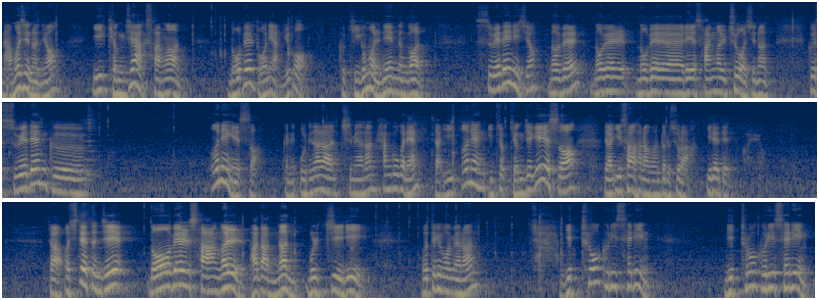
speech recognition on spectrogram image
나머지는요 이 경제학상은 노벨 돈이 아니고 그 기금을 내는 건 스웨덴이죠. 노벨, 노벨, 노벨의 상을 주어지는 그 스웨덴 그 은행에서 우리나라 치면은 한국은행, 자, 이 은행 이쪽 경제계에서 이상 하나 만들어 주라 이래 되는 거예요. 자, 어찌됐든지 노벨상을 받았는 물질이 어떻게 보면은 자, 니트로그리세린, 니트로그리세린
